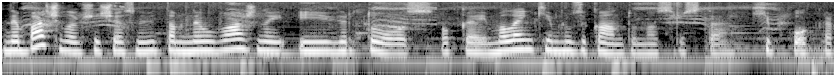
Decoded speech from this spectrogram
не бачила, якщо чесно. Він там неуважний і віртуоз. Окей, маленький музикант у нас росте. Хіп-хопер.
